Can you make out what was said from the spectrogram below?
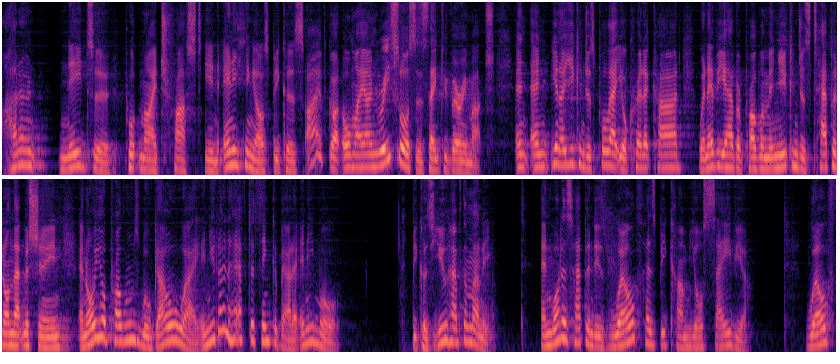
I don't need to put my trust in anything else because I've got all my own resources. Thank you very much. And, and you know, you can just pull out your credit card whenever you have a problem and you can just tap it on that machine and all your problems will go away. And you don't have to think about it anymore because you have the money. And what has happened is wealth has become your savior. Wealth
